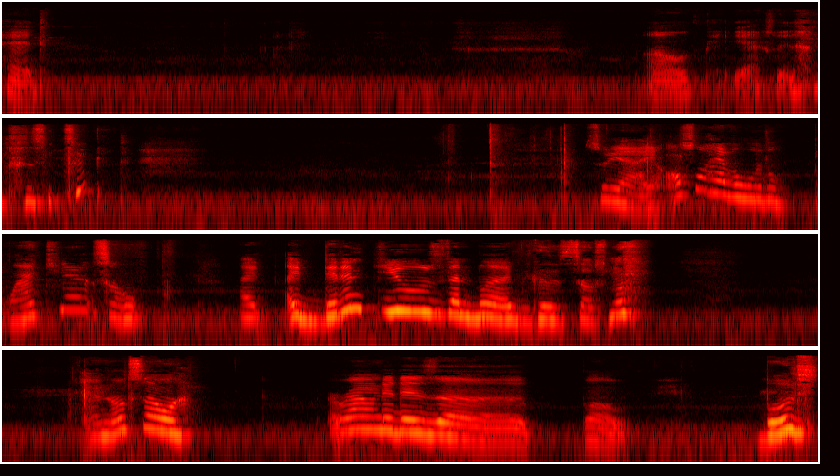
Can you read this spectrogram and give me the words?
head. Okay, actually that doesn't look good. So yeah, I also have a little black here, so I I didn't use that black because it's so small. And also around it is a well, bush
